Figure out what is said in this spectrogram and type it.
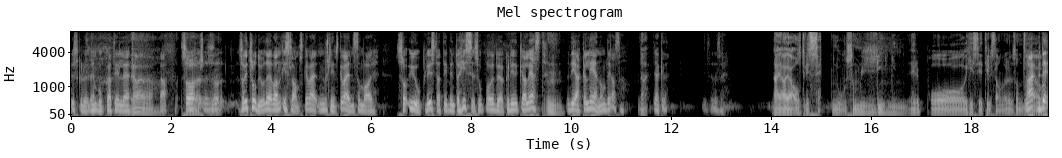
Husker du den boka til eh, Ja, ja, ja. ja. Så, så, så vi trodde jo det var den islamske verden, den muslimske verden som var så uopplyst at de begynte å hisse seg opp over bøker de ikke har lest. Mm. Men de er ikke alene om det, altså. Nei. De er ikke det. Viser det seg. Nei, jeg har aldri sett noe som ligner på hissige tilstander. Som det Nei, men det,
